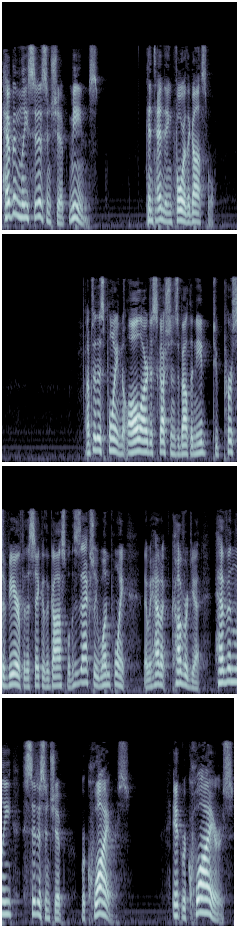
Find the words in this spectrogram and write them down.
heavenly citizenship means contending for the gospel. Up to this point in all our discussions about the need to persevere for the sake of the gospel, this is actually one point that we haven't covered yet heavenly citizenship requires. It requires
